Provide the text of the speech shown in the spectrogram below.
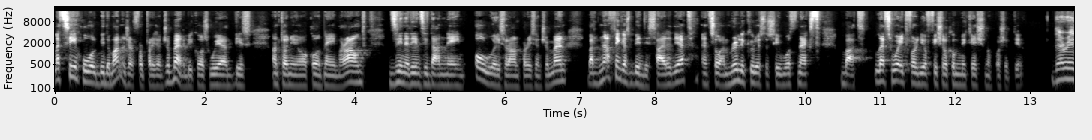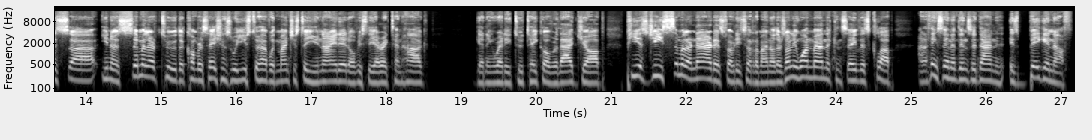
let's see who will be the manager for Paris Saint-Germain because we had this Antonio Conte name around, Zinedine Zidane name always around Paris Saint-Germain, but nothing has been decided decided yet. And so I'm really curious to see what's next. But let's wait for the official communication of Pochettino. There is, uh, you know, similar to the conversations we used to have with Manchester United, obviously Erik Ten Hag getting ready to take over that job. PSG, similar narratives, Fabrizio Romano. There's only one man that can save this club. And I think Zinedine Zidane is big enough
